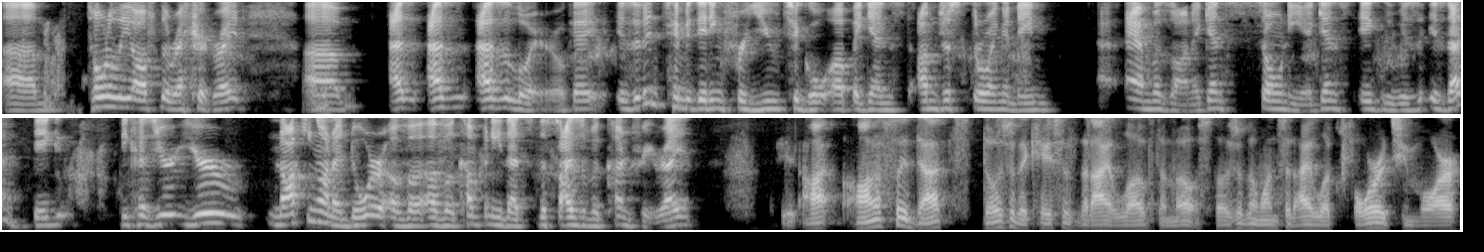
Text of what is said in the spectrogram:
um, totally off the record right? Um, as as as a lawyer okay is it intimidating for you to go up against i'm just throwing a name amazon against sony against igloo? Is is that big? Because you're you're knocking on a door of a, of a company that's the size of a country right I, honestly, that's those are the cases that I love the most. Those are the ones that I look forward to more.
